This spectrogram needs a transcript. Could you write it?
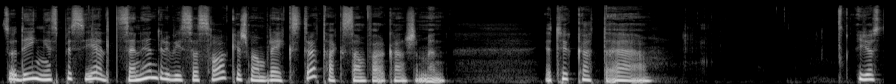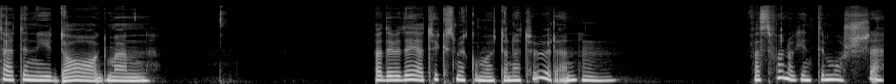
Så det är inget speciellt. Sen händer det vissa saker som man blir extra tacksam för kanske. Men jag tycker att är just det här att det är en ny dag. Man, ja, det är det jag tycker så mycket om ute i naturen. Mm. Fast det var nog inte i morse.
